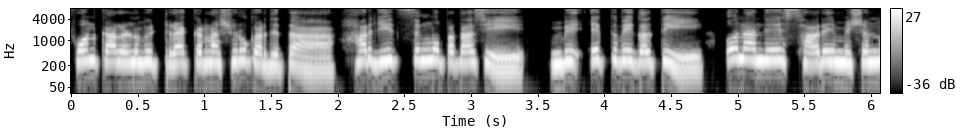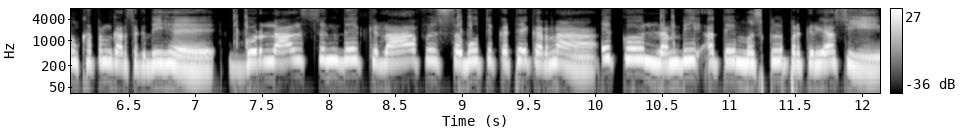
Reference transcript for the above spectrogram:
ਫੋਨ ਕਾਲਾਂ ਨੂੰ ਵੀ ਟਰੈਕ ਕਰਨਾ ਸ਼ੁਰੂ ਕਰ ਦਿੱਤਾ। ਹਰਜੀਤ ਸਿੰਘ ਨੂੰ ਪਤਾ ਸੀ ਵੀ ਇੱਕ ਵੀ ਗਲਤੀ ਉਹਨਾਂ ਦੇ ਸਾਰੇ ਮਿਸ਼ਨ ਨੂੰ ਖਤਮ ਕਰ ਸਕਦੀ ਹੈ। ਗੁਰਲਾਲ ਸਿੰਘ ਦੇ ਖਿਲਾਫ ਸਬੂਤ ਇਕੱਠੇ ਕਰਨਾ ਇੱਕ ਲੰਬੀ ਅਤੇ ਮੁਸ਼ਕਲ ਪ੍ਰਕਿਰਿਆ ਸੀ।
